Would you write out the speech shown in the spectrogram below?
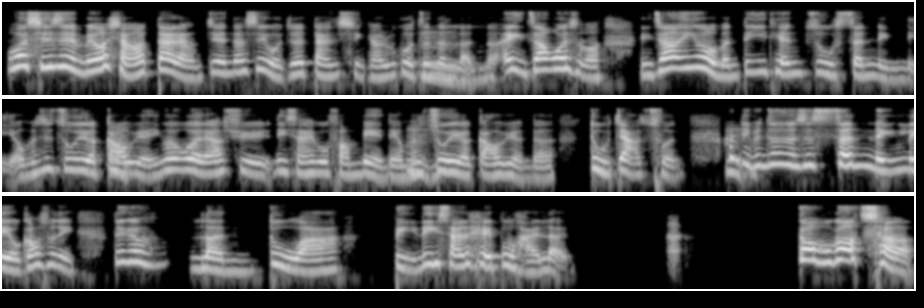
我其实也没有想要带两件，但是我觉得担心啊，如果真的冷了，哎、嗯欸，你知道为什么？你知道，因为我们第一天住森林里，我们是住一个高原，嗯、因为为了要去立山黑部方便一点，我们是住一个高原的度假村，它、嗯、里面真的是森林里，我告诉你，那个冷度啊，比立山黑部还冷，够不够扯？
